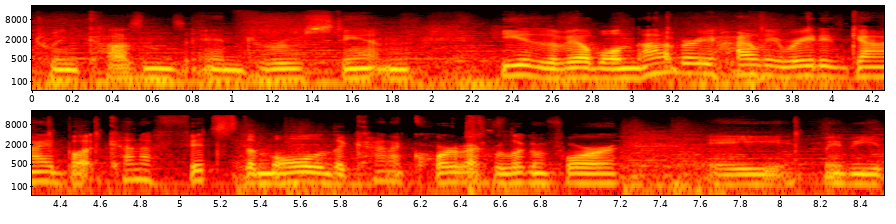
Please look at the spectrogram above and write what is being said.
between Cousins and Drew Stanton. He is available, not a very highly rated guy, but kind of fits the mold of the kind of quarterback we're looking for. A maybe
